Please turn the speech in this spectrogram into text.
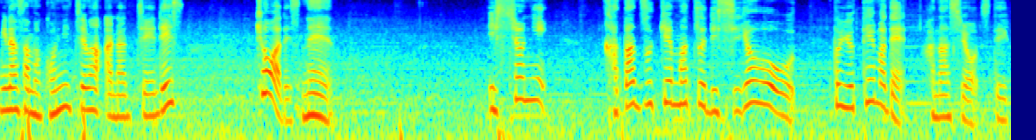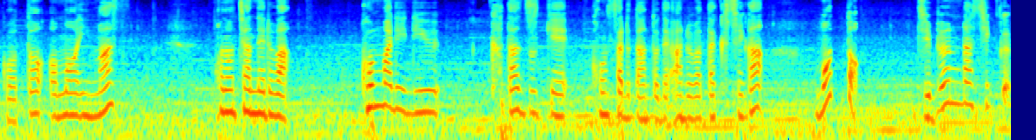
皆様こんにちはアラチェです。今日はですね一緒に片付け祭りしようというテーマで話をしていこうと思います。このチャンネルはこんまり流片付けコンサルタントである私がもっと自分らしく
